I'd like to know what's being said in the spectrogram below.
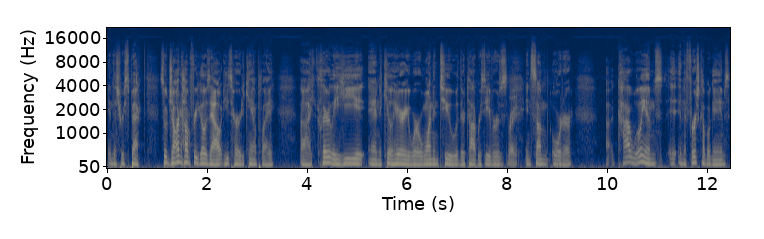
in this respect. So John Humphrey goes out. He's hurt. He can't play. Uh, clearly, he and N'Keal Harry were one and two with their top receivers right. in some order uh, Kyle Williams in the first couple games,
